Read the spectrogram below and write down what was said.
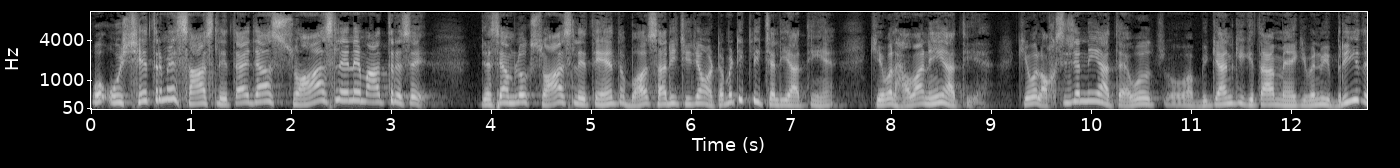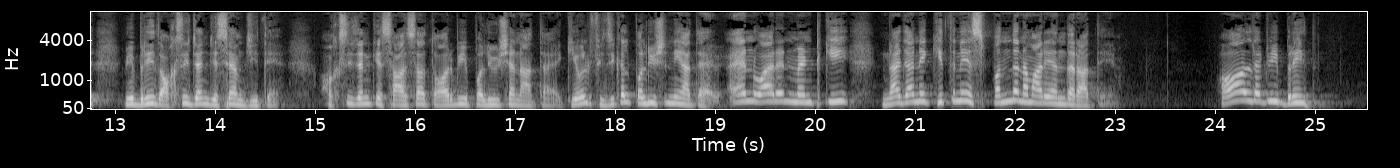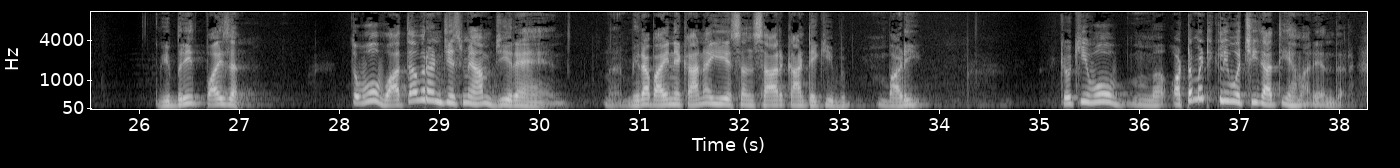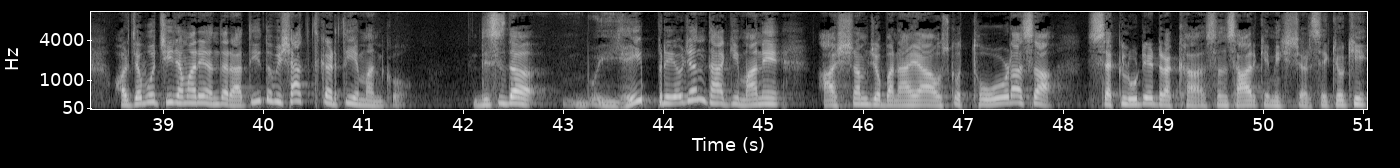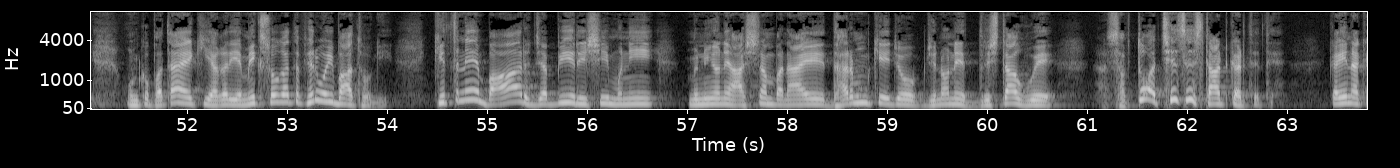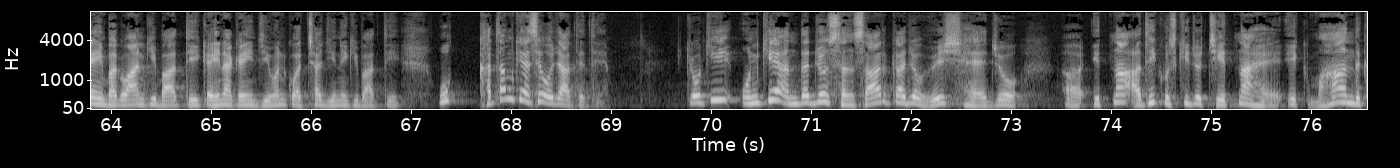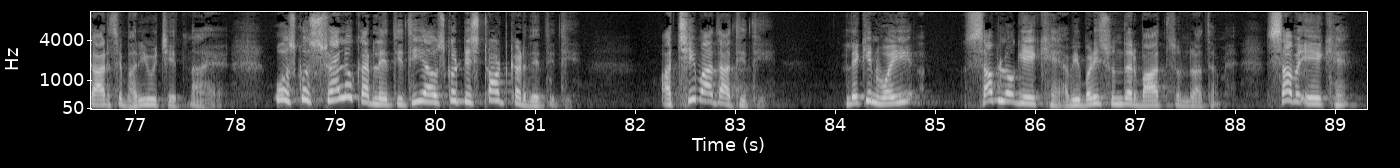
वो उस क्षेत्र में सांस लेता है जहाँ श्वास लेने मात्र से, जैसे हम लोग श्वास लेते हैं तो बहुत सारी चीज़ें ऑटोमेटिकली चली आती हैं। केवल हवा नहीं आती है, केवल ऑक्सीजन नहीं आता है। वो विज्ञान की किताब में है कि when we breathe we breathe oxygen जिससे हम जीते हैं। ऑक्सीजन के साथ साथ और भी पोल्यूशन आता है। केवल फ़िज़िकल पोल्यूशन नहीं आता है। एनवायरमेंट की ना जाने कितने स्पंदन हमारे अंदर आते हैं। All that we breathe we breathe poison तो वो वातावरण जिसमें हम जी रहे हैं मीरा भाई ने कहा ना, ये संसार कांटे की बाड़ी। क्योंकि वो ऑटोमेटिकली वो चीज़ आती है हमारे अंदर। और जब वो चीज़ हमारे अंदर आती है तो विषाक्त करती है मन को। दिस इज़ द यही प्रयोजन था कि माँ ने आश्रम जो बनाया, उसको थोड़ा सा सेक्लूटेड रखा संसार के मिक्सचर से। क्योंकि उनको पता है कि अगर ये मिक्स होगा तो फिर वही बात होगी। कितने बार जब भी ऋषि मुनि मुनियों ने आश्रम बनाए, धर्म के जो जिन्होंने दृष्टा हुए, सब तो अच्छे से स्टार्ट करते थे। कहीं ना कहीं भगवान की बात थी, कहीं ना कहीं जीवन को अच्छा जीने की बात थी। वो खत्म कैसे हो जाते थे? क्योंकि उनके अंदर जो संसार का जो विष है, जो इतना अधिक उसकी जो चेतना है, एक महाअंधकार से भरी हुई चेतना है, वो उसको स्वेलो कर लेती थी या उसको डिस्टॉर्ट कर देती थी। अच्छी बात आती थी, लेकिन वही सब लोग एक हैं। अभी बड़ी सुंदर बात सुन रहा था मैं। सब एक हैं।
